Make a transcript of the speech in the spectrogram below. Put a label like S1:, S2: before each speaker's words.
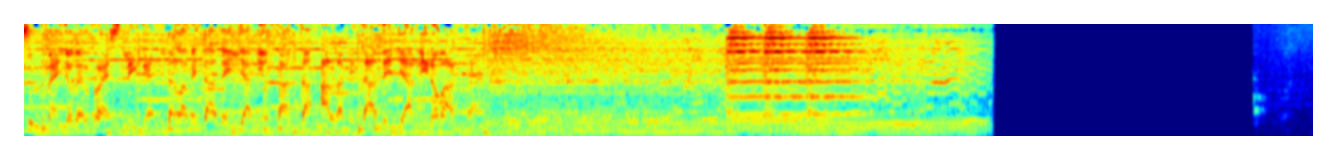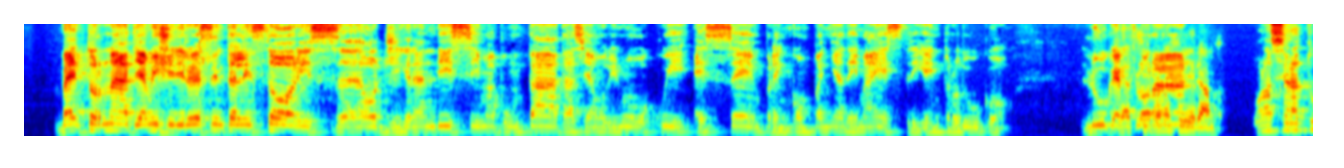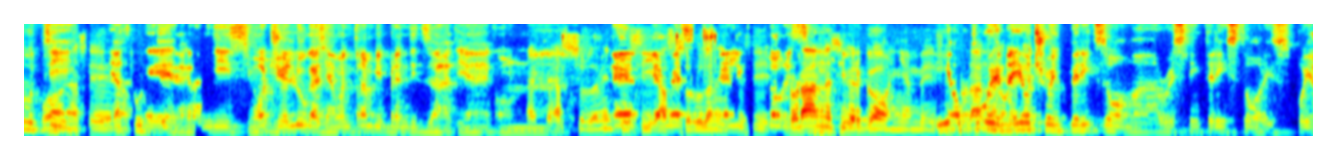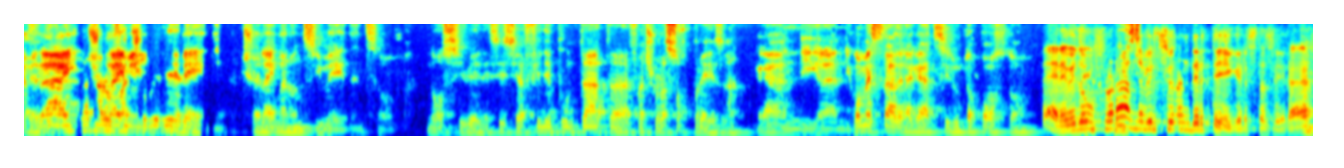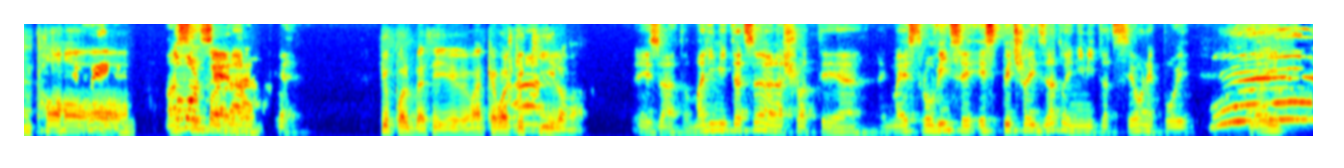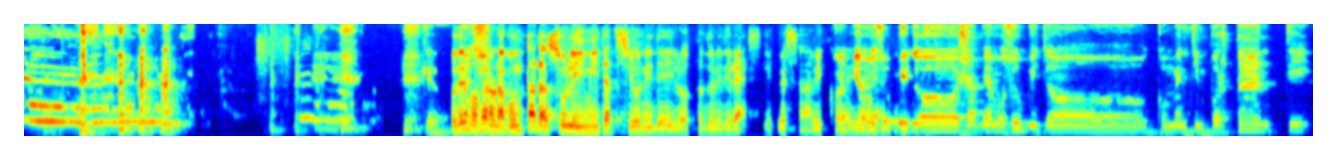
S1: sul meglio del wrestling, dalla metà degli anni 80 alla metà degli anni 90.
S2: Bentornati amici di Wrestling Telling Stories, oggi grandissima puntata, siamo di nuovo qui e sempre in compagnia dei maestri che introduco Luca
S3: Ragazzi,
S2: e Florano.
S3: buonasera.
S4: Buonasera a tutti
S3: Buonasera.
S4: e a tutti.
S2: Eh, grandissimo, oggi e Luca siamo entrambi brandizzati eh, con
S3: Eh beh, assolutamente
S2: eh,
S3: sì, assolutamente sì. Roran si vergogna invece.
S4: Io
S3: Roran
S4: pure, ma io ho il perizoma Wrestling Telling Stories, poi a
S2: ce
S4: fine
S2: l'hai, ce
S4: lo
S2: l'hai ma
S4: faccio
S2: non si
S4: vedere.
S2: vede, ce l'hai ma non si vede, insomma.
S4: Non si vede, sì, sì, a fine puntata faccio la sorpresa.
S2: Grandi, grandi. Come state ragazzi? Tutto a posto?
S3: Bene, vedo un Floran versione Undertaker stasera, è un po'
S2: È vero.
S4: Ma
S2: vero.
S4: grazie.
S3: Più polvere, sì, manca qualche
S4: Ah.
S3: chilo, ma
S4: Esatto, ma l'imitazione la lascio a te. eh. Il maestro Vince è specializzato in imitazione, poi
S2: Che
S3: potremmo fare una puntata sulle imitazioni dei lottatori di wrestling. Questa è una piccola
S2: Abbiamo
S3: idea.
S2: subito, ci abbiamo subito commenti importanti,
